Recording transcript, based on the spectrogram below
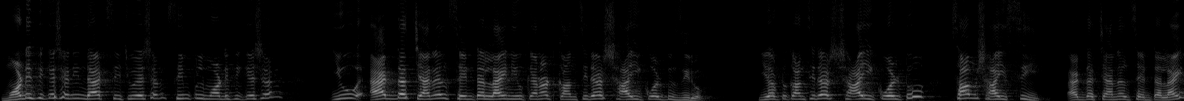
modification in that situation simple modification you at the channel center line you cannot consider psi equal to 0 you have to consider psi equal to some psi c at the channel center line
